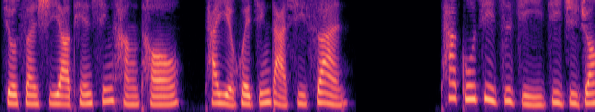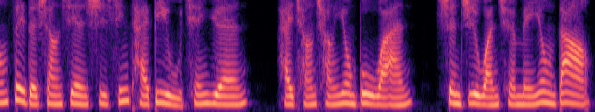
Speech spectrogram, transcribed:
就算是要添新行头，他也会精打细算。他估计自己一季置装费的上限是新台币五千元，还常常用不完，甚至完全没用到。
